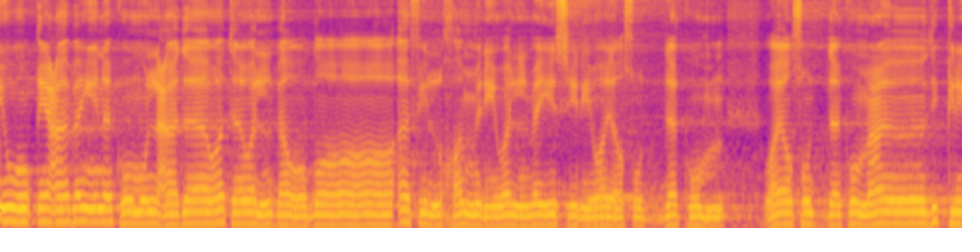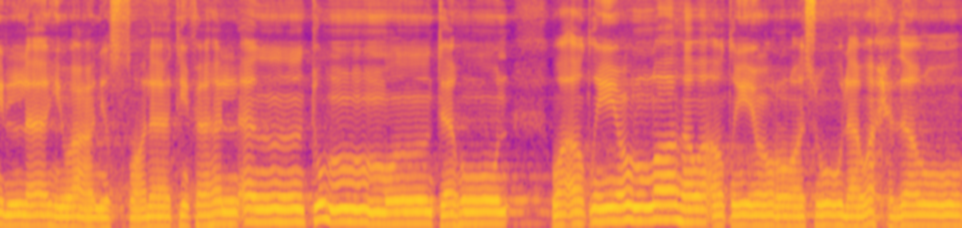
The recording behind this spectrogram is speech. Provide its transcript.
يوقع بينكم العداوة والبغضاء في الخمر والميسر ويصدكم ويصدكم عن ذكر الله وعن الصلاة فهل أنتم منتهون وأطيعوا الله وأطيعوا الرسول واحذروا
